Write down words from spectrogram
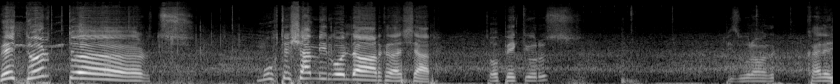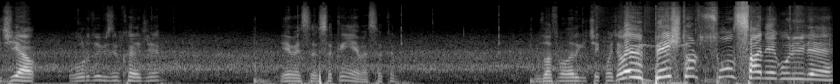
Ve 4-4. Muhteşem bir gol daha arkadaşlar. Top bekliyoruz. Biz vuramadık. Kaleci ya. Vurdu bizim kaleci. Yeme sa- sakın yeme sakın. Uzatmaları gidecek acaba? Evet 5-4 son saniye golüyle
